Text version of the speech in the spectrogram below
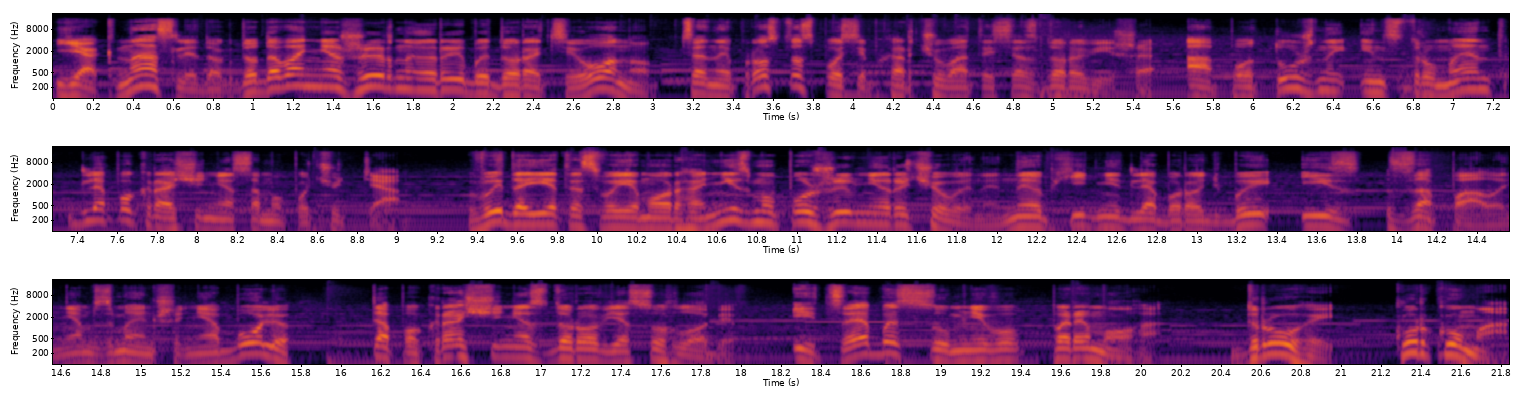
Як наслідок, додавання жирної риби до раціону це не просто спосіб харчуватися здоровіше, а потужний інструмент для покращення самопочуття. Ви даєте своєму організму поживні речовини, необхідні для боротьби із запаленням, зменшення болю та покращення здоров'я суглобів. І це без сумніву перемога. Другий куркума.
